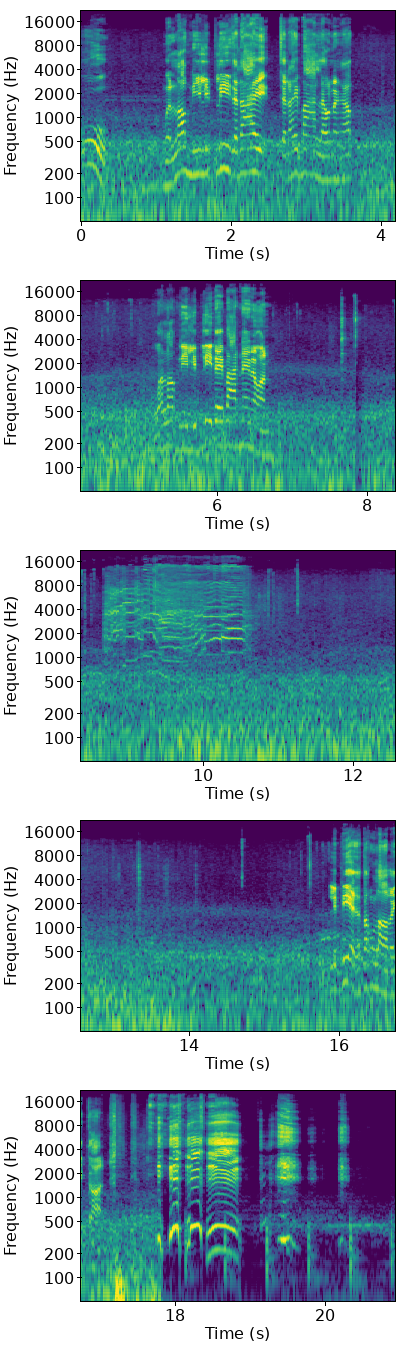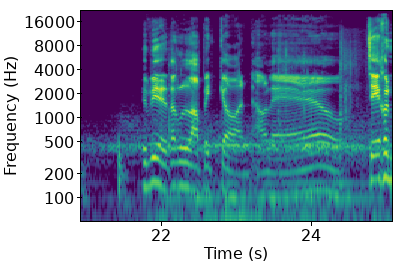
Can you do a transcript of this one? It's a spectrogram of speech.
อู้ เหมือนรอบนี้ลิปลี่จะได้จะได้บ้านแล้วนะครับ ว่ารอบนี้ลิปลี่ได้บ้านแน่นอน ลิปลี่อาจจะต้องรอไปก่อน ลิปลี่อาจจะต้องรอไปก่อนเอาแล้ว เจคน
